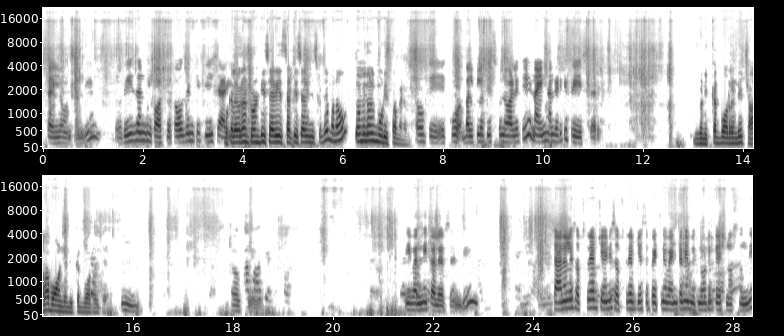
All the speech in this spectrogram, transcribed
స్టైల్లో ఉంటుంది. రీజనబుల్ కాస్ట్ థౌజండ్కి త్రీ శారీ ఎవరైనా ట్వంటీ శారీస్ థర్టీ శారీస్ తీసుకుంటే మనం తొమ్మిది వందలకి మూడు ఇస్తాం మేడం. ఓకే. ఎక్కువ బల్క్లో తీసుకున్న వాళ్ళకి నైన్ హండ్రెడ్కి త్రీ ఇస్తారు. ఇదిగోండి ఇక్కత్ బార్డర్ అండి. చాలా బాగుంటుంది ఇక్కత్ బార్డర్ అయితే. ఓకే. ఇవన్నీ కలర్స్ అండి. ఛానల్ని సబ్స్క్రైబ్ చేయండి. సబ్స్క్రైబ్ చేసి పెట్టిన వెంటనే మీకు నోటిఫికేషన్ వస్తుంది.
